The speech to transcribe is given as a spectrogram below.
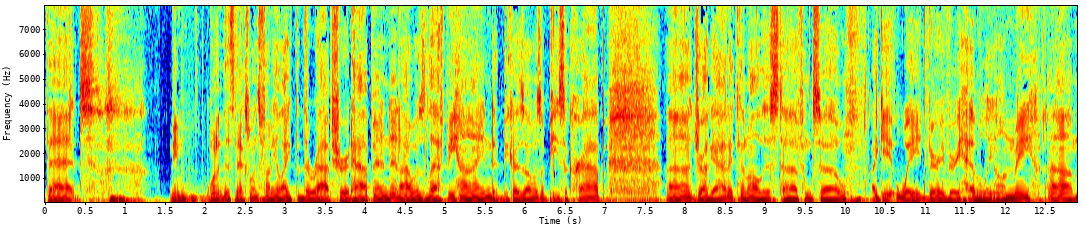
that I mean, one of this next one's funny. Like the rapture had happened, and I was left behind because I was a piece of crap, uh, drug addict, and all this stuff. And so, like, it weighed very, very heavily on me um,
